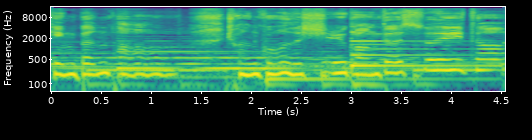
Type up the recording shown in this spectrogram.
停奔跑，穿过了时光的隧道。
